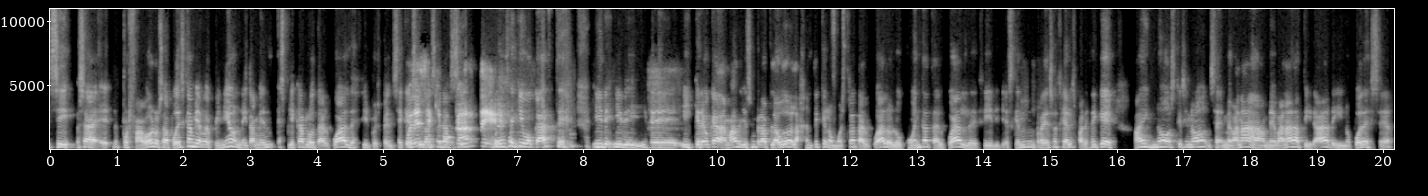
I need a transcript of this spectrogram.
Sí, o sea, eh, por favor, o sea, puedes cambiar de opinión y también explicarlo tal cual, decir, pues pensé que puedes equivocarte. Puedes equivocarte. Y, creo que además yo siempre aplaudo a la gente que lo muestra tal cual o lo cuenta tal cual. Es decir, es que en redes sociales parece que, ay, no, es que si no, me, van a, me van a lapidar y no puede ser.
